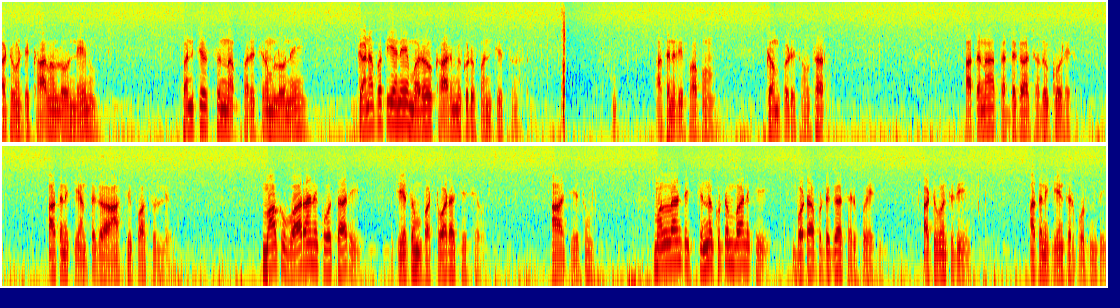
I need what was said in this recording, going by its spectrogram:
అటువంటి కాలంలో నేను పనిచేస్తున్న పరిశ్రమలోనే గణపతి అనే మరో కార్మికుడు పనిచేస్తున్నాడు. అతనిది పాపం గంపెడు సంసారం. అతన పెద్దగా చదువుకోలేదు. అతనికి అంతగా ఆస్తిపాస్తులు లేవు. మాకు వారానికి ఒకసారి జీతం బట్వాడా చేసేవారు. ఆ జీతం మనలాంటి చిన్న కుటుంబానికి బొటాపుటిగా సరిపోయేది. అటువంటిది అతనికి ఏం సరిపోతుంది?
